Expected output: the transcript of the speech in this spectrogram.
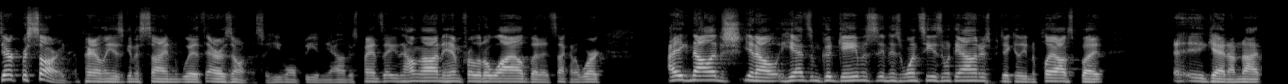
Derek Brassard apparently is going to sign with Arizona. So he won't be in the Islanders' plans. They hung on to him for a little while, but it's not going to work. I acknowledge, you know, he had some good games in his one season with the Islanders, particularly in the playoffs. But again, I'm not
